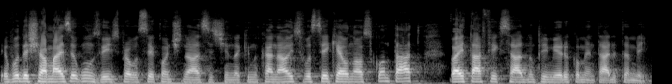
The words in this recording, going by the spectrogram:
eu vou deixar mais mais alguns vídeos para você continuar assistindo aqui no canal. E se você quer o nosso contato, vai estar fixado no primeiro comentário também.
